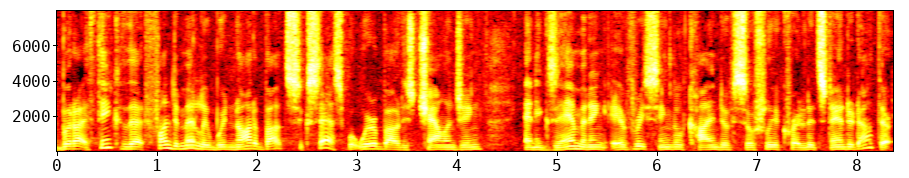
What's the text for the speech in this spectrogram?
But I think that fundamentally we're not about success. What we're about is challenging and examining every single kind of socially accredited standard out there.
